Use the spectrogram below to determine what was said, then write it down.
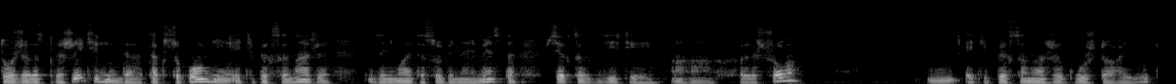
Тоже раздражительный, да. Так что помни, эти персонажи занимают особенное место в сердцах детей. Ага, хорошо. Эти персонажи блуждают.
